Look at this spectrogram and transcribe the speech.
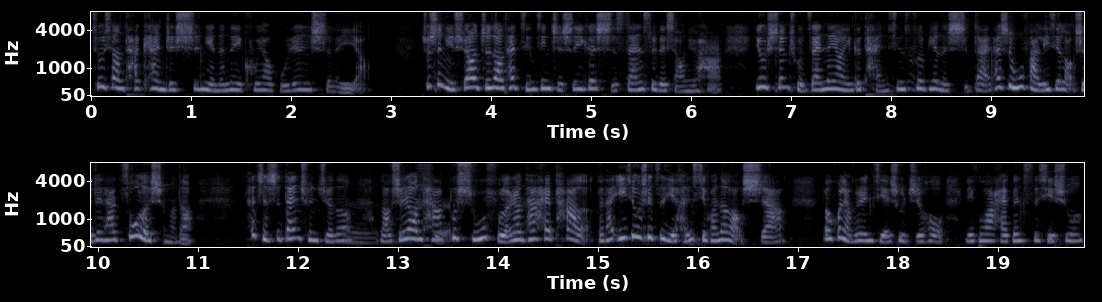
就像他看着失联的内裤要不认识了一样。就是你需要知道，她仅仅只是一个十三岁的小女孩，又身处在那样一个弹性色变的时代，她是无法理解老师对她做了什么的。她只是单纯觉得老师让她不舒服了，让她害怕了。可她依旧是自己很喜欢的老师啊。包括两个人结束之后，李国华还跟思琪说。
